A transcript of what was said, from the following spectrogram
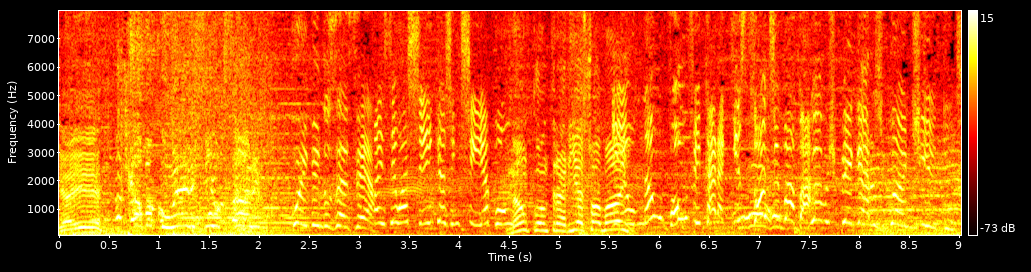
E aí? Acaba com ele, Sr. Sully! Cuidem do Zezé. Mas eu achei que a gente ia com... Não contraria sua mãe! Eu não vou ficar aqui só de babá. Vamos pegar os bandidos!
